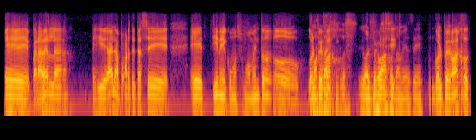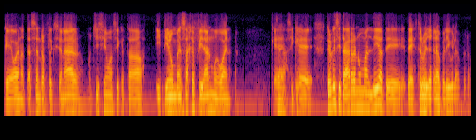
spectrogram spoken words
eh, para verla es ideal. Aparte te hace, eh, tiene como sus momentos golpes bajos. Y golpes bajos también, sí. Golpes bajos que, bueno, te hacen reflexionar muchísimo, así que está... Y tiene un mensaje final muy bueno, Que, Sí. Así que creo que si te agarran un mal día te, te destruye la película, pero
